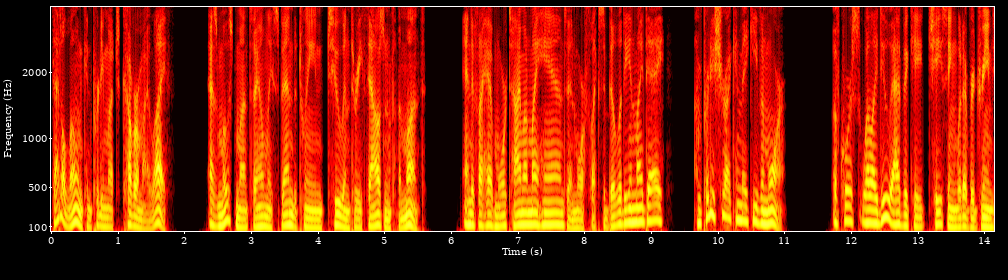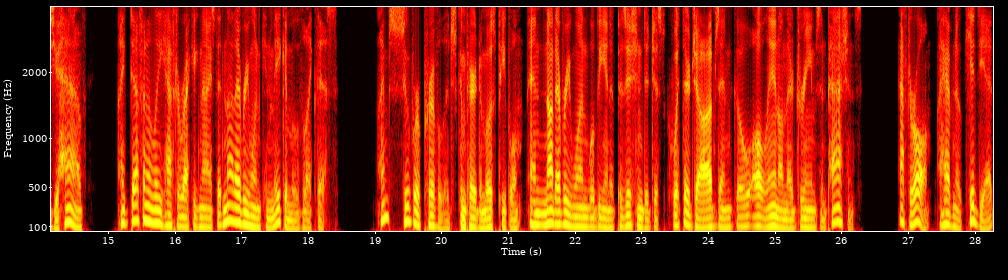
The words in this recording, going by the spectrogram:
That alone can pretty much cover my life, as most months I only spend between two and three thousand for the month. And if I have more time on my hands and more flexibility in my day, I'm pretty sure I can make even more. Of course, while I do advocate chasing whatever dreams you have, I definitely have to recognize that not everyone can make a move like this. I'm super privileged compared to most people, and not everyone will be in a position to just quit their jobs and go all in on their dreams and passions. After all, I have no kids yet,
